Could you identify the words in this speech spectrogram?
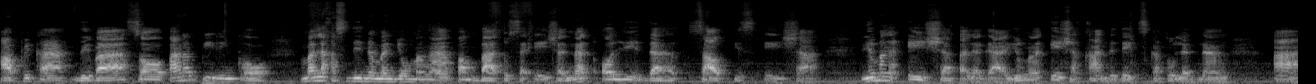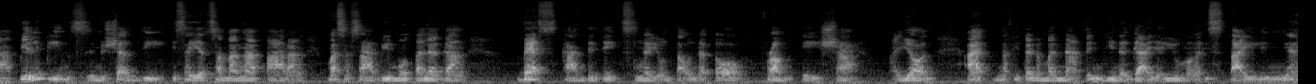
Africa, di ba? So, parang feeling ko, malakas din naman yung mga pambato sa Asia, not only the Southeast Asia. Yung mga Asia talaga, yung mga Asia candidates katulad ng ah, Philippines, si Michelle D, isa yan sa mga parang masasabi mo talagang best candidates ngayong taon na to from Asia. Ayon. At nakita naman natin, ginagaya yung mga styling niya.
